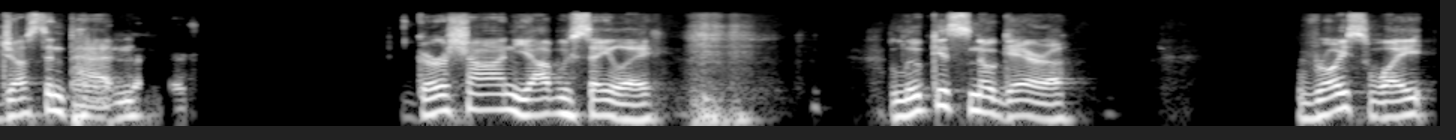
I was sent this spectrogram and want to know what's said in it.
Justin Patton, Guerschon Yabusele, Lucas Nogueira, Royce White,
